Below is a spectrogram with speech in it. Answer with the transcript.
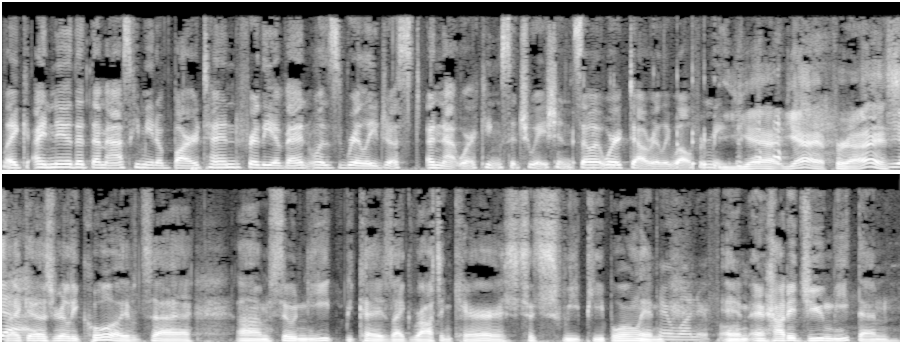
Like I knew that them asking me to bartend for the event was really just a networking situation, so it worked out really well for me. yeah, yeah, for us, Yeah. like it was really cool. It was uh, um, so neat because like Ross and Kara are such sweet people, and They're wonderful. And and how did you meet them?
